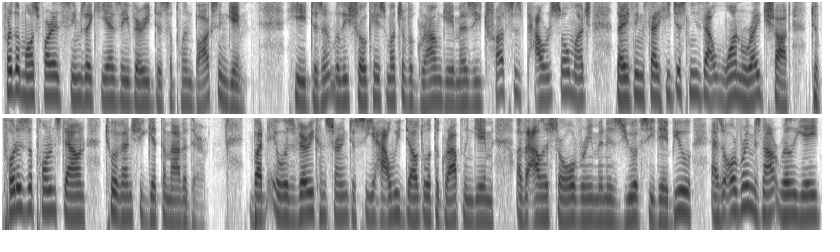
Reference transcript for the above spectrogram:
for the most part, it seems like he has a very disciplined boxing game. He doesn't really showcase much of a ground game as he trusts his power so much that he thinks that he just needs that one right shot to put his opponents down to eventually get them out of there but it was very concerning to see how we dealt with the grappling game of Alistair Overeem in his UFC debut, as Overeem is not really a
